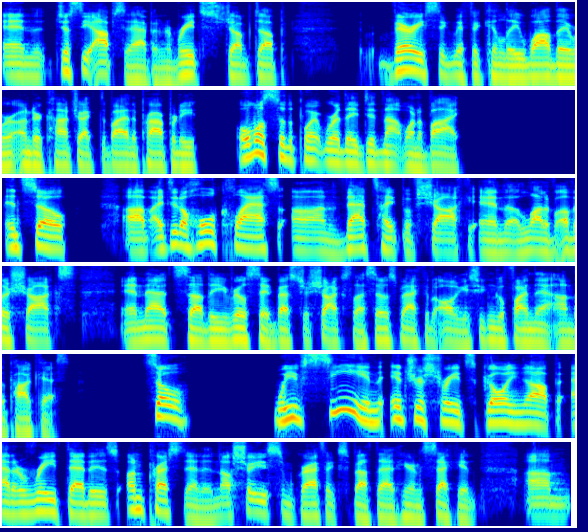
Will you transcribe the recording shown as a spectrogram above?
And just the opposite happened. Rates jumped up very significantly while they were under contract to buy the property, almost to the point where they did not want to buy. And so um, I did a whole class on that type of shock and a lot of other shocks. And that's uh, the real estate investor shocks class. That was back in August. You can go find that on the podcast. So we've seen interest rates going up at a rate that is unprecedented. And I'll show you some graphics about that here in a second. Um,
